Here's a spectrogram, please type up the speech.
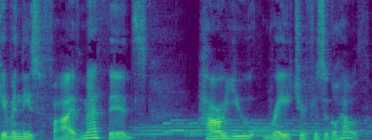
given these five methods, how you rate your physical health.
